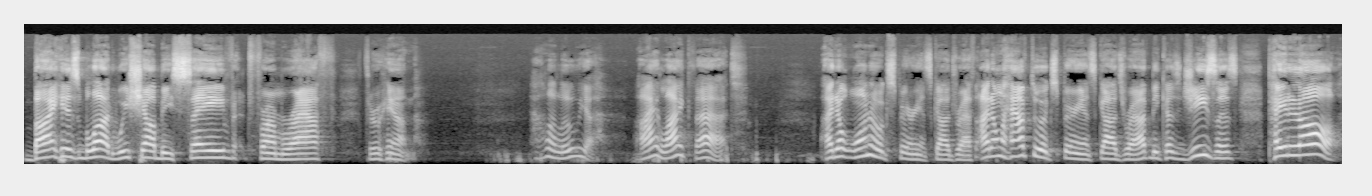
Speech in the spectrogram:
by his blood, we shall be saved from wrath through him. Hallelujah. I like that. I don't want to experience God's wrath. I don't have to experience God's wrath because Jesus paid it all.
